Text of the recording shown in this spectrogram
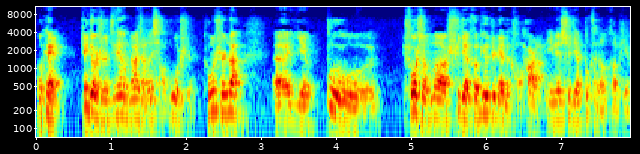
OK，这就是今天我们要讲的小故事。同时呢，呃，也不。说什么世界和平之类的口号了？因为世界不可能和平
